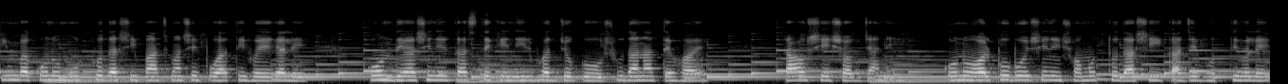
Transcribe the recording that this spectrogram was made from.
কিংবা কোনো মূর্খদাসী পাঁচ মাসে পোয়াতি হয়ে গেলে কোন দেয়াসিনীর কাছ থেকে নির্ভরযোগ্য ওষুধ আনাতে হয়, তাও সে সব জানে। কোনো অল্প বয়সিনী সমর্থ দাসী কাজে ভর্তি হলে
